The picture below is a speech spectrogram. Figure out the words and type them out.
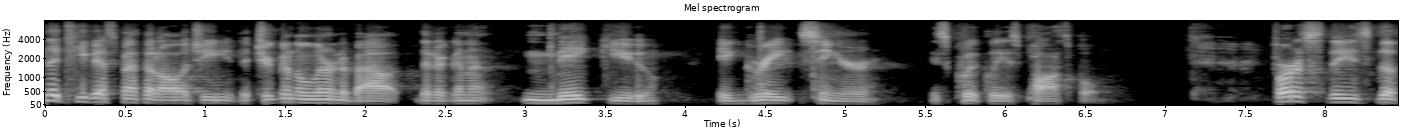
the TVS methodology that you're going to learn about that are going to make you a great singer as quickly as possible. First, these the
